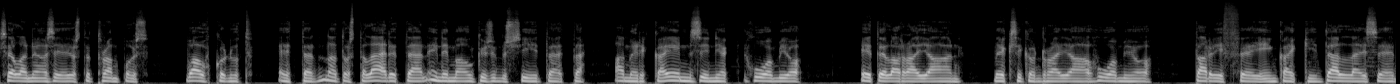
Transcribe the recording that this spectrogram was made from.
sellainen asia, josta Trump olisi vauhkonut, että Natosta lähdetään. Enemmän on kysymys siitä, että Amerikka ensin ja huomio etelärajaan, Meksikon rajaa, huomio tariffeihin, kaikkiin tällaiseen.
